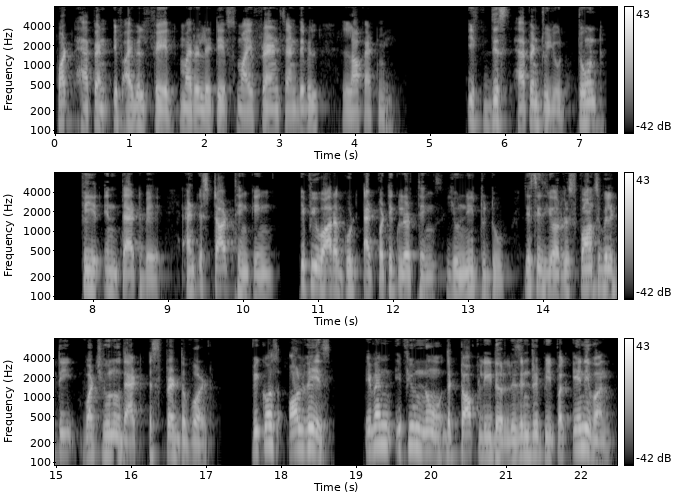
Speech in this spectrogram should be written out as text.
what happen if I will fail my relatives, my friends and they will laugh at me. If this happened to you, don't feel in that way and start thinking if you are good at particular things you need to do. This is your responsibility, what you know that spread the word. Because always, even if you know the top leader, legendary people, anyone,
